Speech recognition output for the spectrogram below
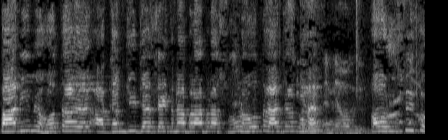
पानी में होता है गंजी जैसे इतना बड़ा बड़ा सोड़ होता है जाता है। और उसी को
